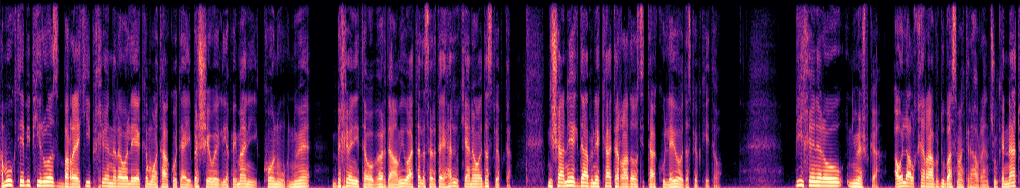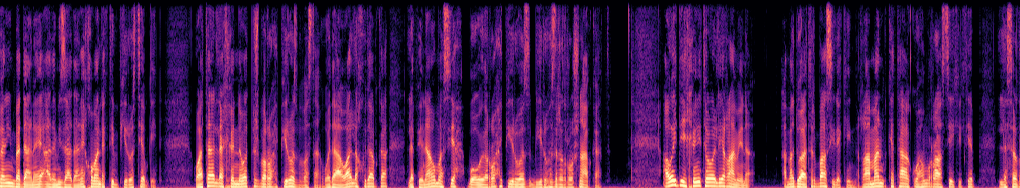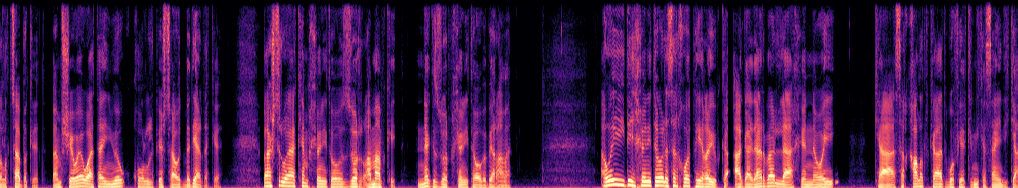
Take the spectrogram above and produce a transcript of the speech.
هەموو کتێبی پیرۆز بەڕێکی بخوێنەرەوە لە یەکەمەوە تا کۆتایی بە شێوەیەک لە پەیمانانی کۆن و نوێ بخوێنیتەوە بەرداوامی واتە لە سەرەتای هەردووکیانەوە دەست پێ بکە نیشانەیەک دابنێ کاتێ ڕادەوەستی تاکو لەوەوە دەست پێ بکەیتەوە بیخوێنەرەوە و نوێش بکە ئەوە لە ئەڵلقی ڕابردوو باسمان کرد هاوڕێن چونکە ناتوانین بە دانای ئادەمی زادانەی خۆمان لە کتێبی پیرۆز تێ بگەین واتە لە خوێندنەوەت پشت بە ڕۆحی پیرۆز ببەستە وەداوا لە خوددا بکە لە پێناو مەسیح بۆ ئەوەی ڕۆحی پیرۆز بیر و هزرت ڕۆشنا بکات دەکات ئەوەی دەیخوێنیتەوە لێ ڕامێنە ئەمە دواتر باسی دەکەین ڕامان بکە تاکو هەموو ڕاستیەکی کتێب لەسەر دڵت چاپ بکرێت بەم شێوەیە واتای نوێ و قوڵ لە پێش چاوت بەدیار دەکەوێت باشتر وایە کەم خوێنیتەوە زۆر ڕامان بکەیت نەک زۆر بخوێنیتەوە بە بێڕامان ئەوەی دەیخوێنیتەوە لەسەر خۆت پەیڕەوی بکە ئاگادار بە لە خوێندنەوەی کە سەرقاڵت بکات بۆ فێرکردنی کەسانی دیکە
